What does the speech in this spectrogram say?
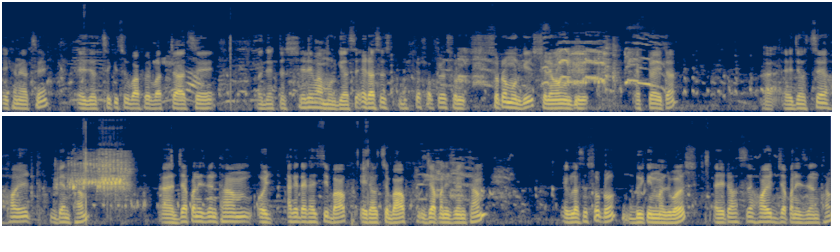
এখানে আছে, এই যে হচ্ছে কিছু বাপের বাচ্চা আছে, ওই যে একটা সেরেমা মুরগি আছে। এটা আছে বিশ্বের সবচেয়ে ছোট- মুরগি, সেরেমা মুরগির একটা এটা। এই যে হচ্ছে হোয়াইট বেনথাম। জাপানিজ বেনথাম ওই আগে দেখাইছি বাফ, এটা হচ্ছে বাফ জাপানিজ বেনথাম এগুলো আছে ছোটো, দুই তিন মাস বয়স। আর এটা হচ্ছে হোয়াইট জাপানিজ বেনথাম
